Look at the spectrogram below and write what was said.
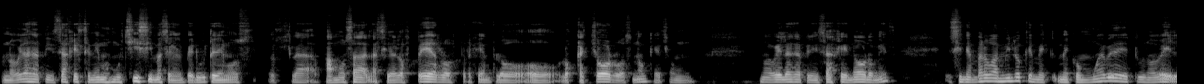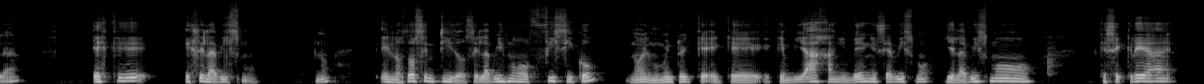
novelas de aprendizajes tenemos muchísimas, en el Perú tenemos pues, la famosa La ciudad de los perros, por ejemplo, o Los cachorros, ¿no? que son novelas de aprendizaje enormes. Sin embargo, a mí lo que me, conmueve de tu novela es que es el abismo, ¿no? En los dos sentidos, el abismo físico, ¿no? El momento en que, que viajan y ven ese abismo, y el abismo que se crea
